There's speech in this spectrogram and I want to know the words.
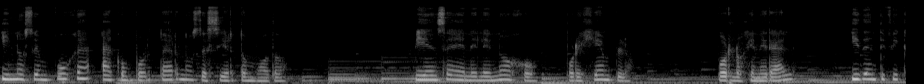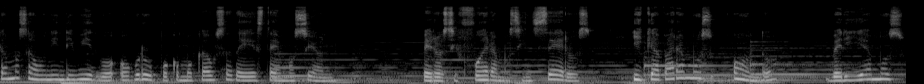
y nos empuja a comportarnos de cierto modo. Piensa en el enojo, por ejemplo. Por lo general, identificamos a un individuo o grupo como causa de esta emoción, pero si fuéramos sinceros y caváramos hondo, veríamos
